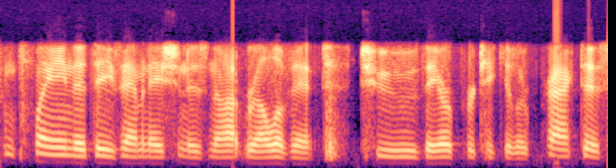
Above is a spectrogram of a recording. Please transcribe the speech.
complain that the examination is not relevant to their particular practice,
